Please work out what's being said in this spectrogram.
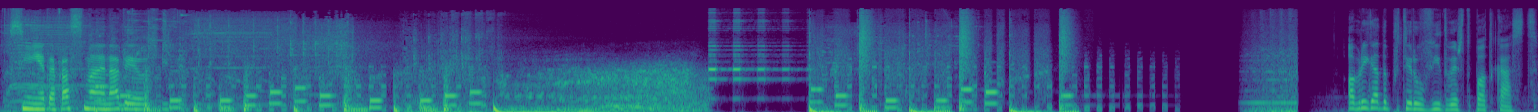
Sim, até para a semana. Adeus. Obrigada por ter ouvido este podcast.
